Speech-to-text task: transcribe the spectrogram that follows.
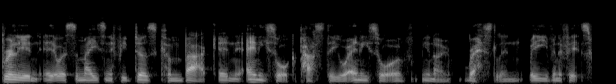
brilliant. It was amazing if he does come back in any sort of capacity or any sort of, you know, wrestling, even if it's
